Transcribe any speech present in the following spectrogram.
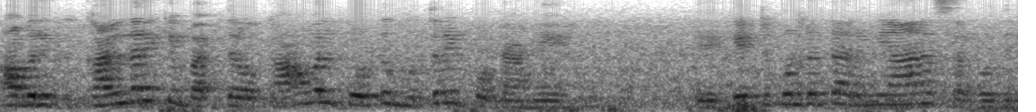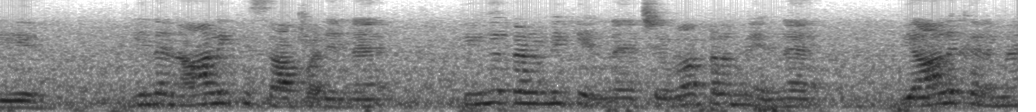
அவருக்கு கல்லறைக்கு பத்த காவல் போட்டு முத்திரை போட்டானே. இதை கேட்டுக்கொண்டிருக்க அருமையான சகோதரியே இந்த நாளைக்கு சாப்பாடு என்ன? திங்கக்கிழமைக்கு என்ன? செவ்வாய்க்கிழமை என்ன? வியாழக்கிழமை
